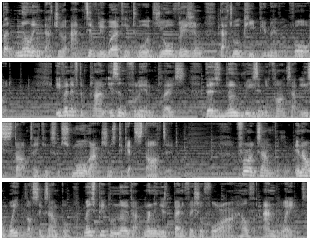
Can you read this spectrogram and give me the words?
but knowing that you're actively working towards your vision that will keep you moving forward. Even if the plan isn't fully in place, there's no reason you can't at least start taking some small actions to get started. For example, in our weight loss example, most people know that running is beneficial for our health and weight.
